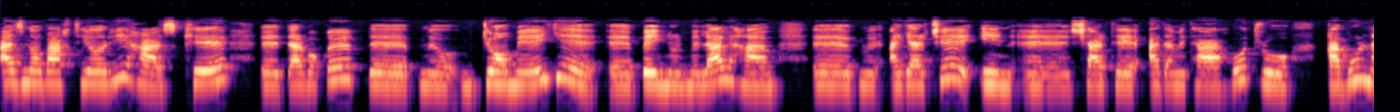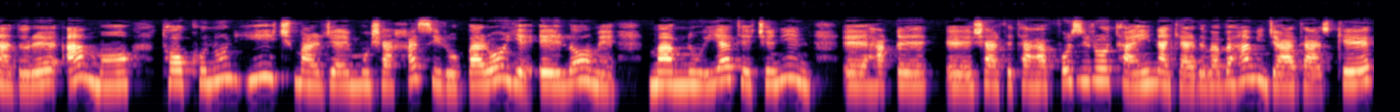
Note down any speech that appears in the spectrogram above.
از نابختیاری هست که در واقع جامعه بین الملل هم اگرچه این شرط عدم تعهد رو قبول نداره اما تا کنون هیچ مرجع مشخصی رو برای اعلام ممنوعیت چنین حق شرط تحفظی رو تعیین نکرده و به همین جهت است که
